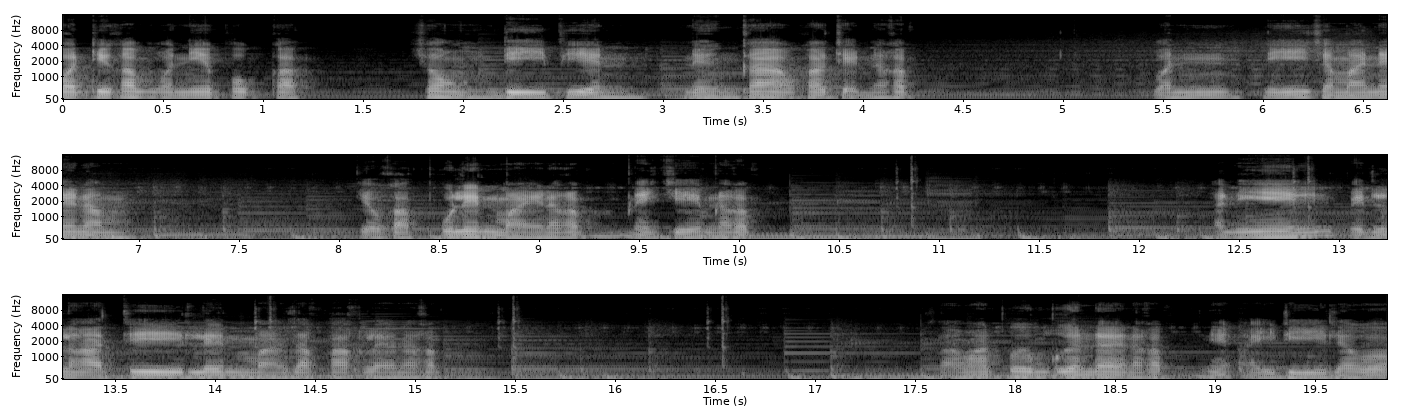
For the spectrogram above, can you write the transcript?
วัสดีครับวันนี้พบกับช่อง DPN 1997 นะครับ วันนี้จะมาแนะนำเกี่ยวกับผู้เล่นใหม่นะครับในเกมนะครับ อันนี้เป็นรหัสที่เล่นมาสักพักแล้วนะครับ สามารถเพิ่มเพื่อนได้นะครับเนี่ย ID แล้วก็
